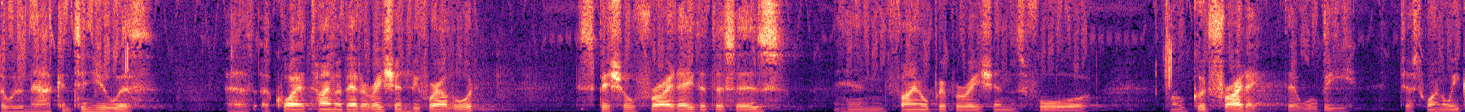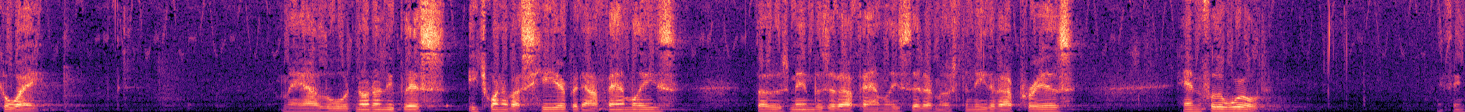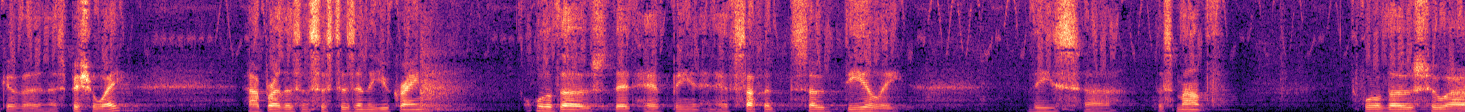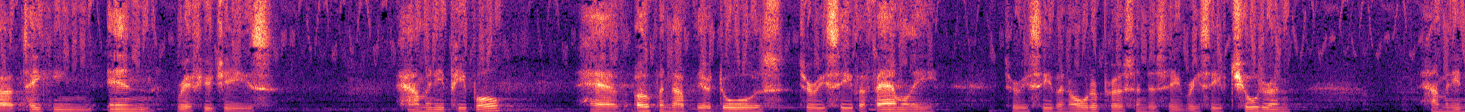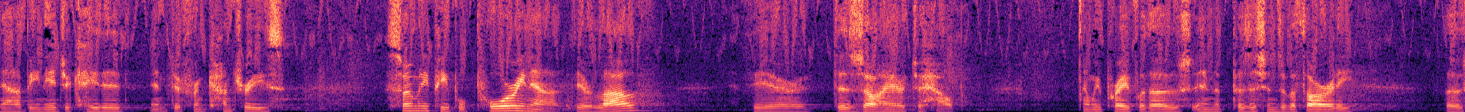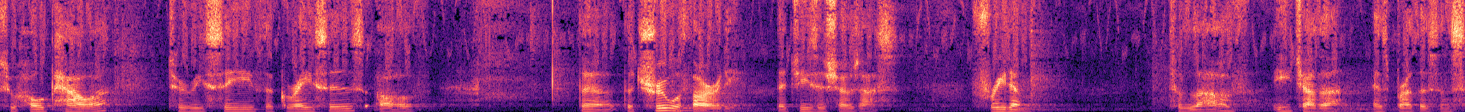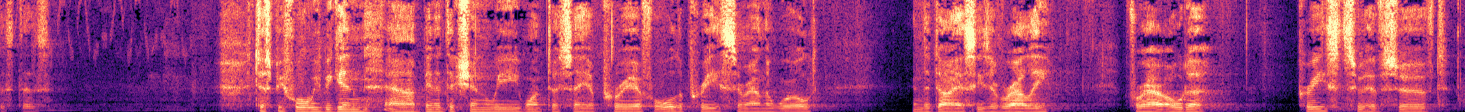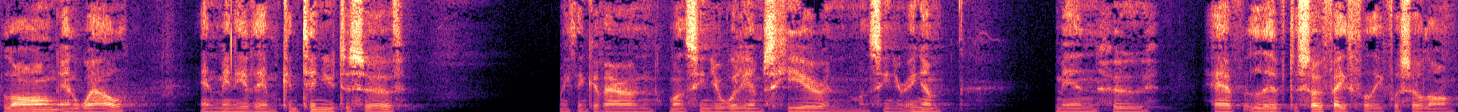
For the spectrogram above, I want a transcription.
So we'll now continue with a, quiet time of adoration before our Lord. Special Friday that this is, and final preparations for well, Good Friday that will be just one week away. May our Lord not only bless each one of us here, but our families, those members of our families that are most in need of our prayers, and for the world. We think of it in a special way our brothers and sisters in the Ukraine, all of those that have been have suffered so dearly these uh, this month, for all those who are taking in refugees. How many people have opened up their doors to receive a family, to receive an older person, to receive children? How many now being educated in different countries? So many people pouring out their love, their desire to help. And we pray for those in the positions of authority, those who hold power, to receive the graces of the, the true authority that Jesus shows us. Freedom to love each other as brothers and sisters. Just before we begin our benediction, we want to say a prayer for all the priests around the world in the Diocese of Raleigh, for our older priests who have served long and well, and many of them continue to serve. We think of our own Monsignor Williams here and Monsignor Ingham, men who have lived so faithfully for so long.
